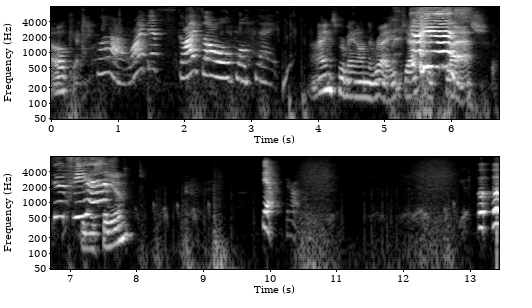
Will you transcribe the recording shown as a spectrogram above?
Okay. Wow, why the skies all over the place? I'm Superman on the right. Jeff There is! Flash. Did you see him? Yeah. they're on. Uh, uh,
